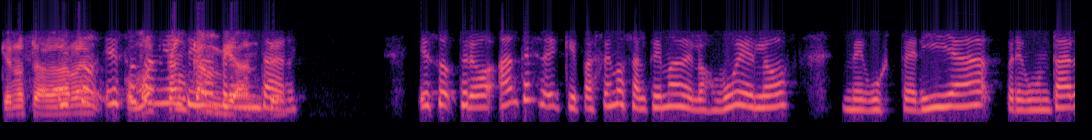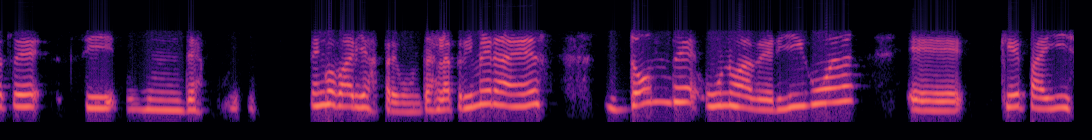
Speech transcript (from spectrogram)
que no se agarran eso, como también te Eso, pero antes de que pasemos al tema de los vuelos, me gustaría preguntarte si mm, tengo varias preguntas. La primera es, ¿dónde uno averigua eh, qué país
